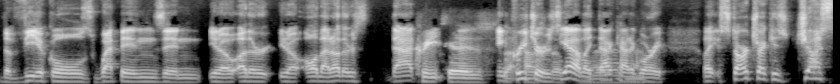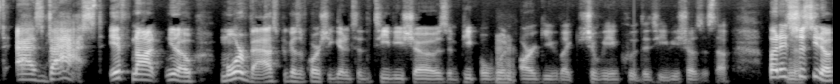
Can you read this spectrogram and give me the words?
the vehicles, weapons, and you know other you know all that others that Creatures. that in kind of creatures yeah like that Yeah. Like star trek is just as vast if not you know more vast because of course you get into the tv shows and people would argue like should we include the tv shows and stuff? But it's Yeah. just you know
